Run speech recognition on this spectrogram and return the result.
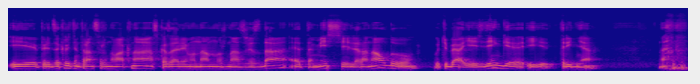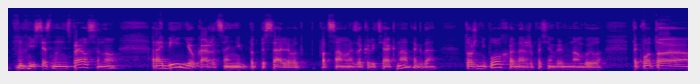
И перед закрытием трансферного окна сказали ему, нам нужна звезда, это Месси или Роналду, у тебя есть деньги и три дня ну, естественно, он не справился, но Робиньо, кажется, они подписали вот под самое закрытие окна тогда. Тоже неплохо даже по тем временам было. Так вот, э,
